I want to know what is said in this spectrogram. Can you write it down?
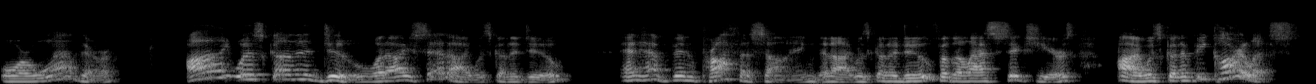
or whether I was going to do what I said I was going to do and have been prophesying that I was going to do for the last six years. I was going to be carless.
